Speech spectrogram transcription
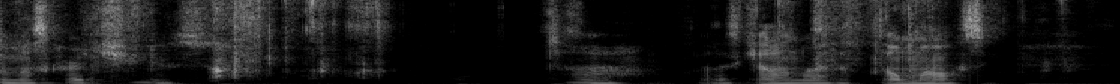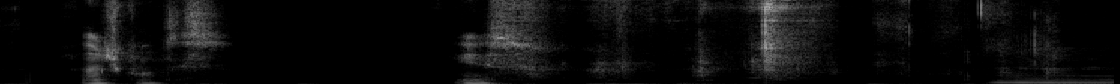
Umas cartinhas. Parece que ela não era tão mal assim. Afinal de contas. Isso. Hum,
